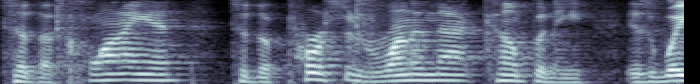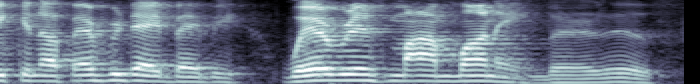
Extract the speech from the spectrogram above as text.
to the client to the person running that company is waking up every day, baby, where is my money? There it is.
